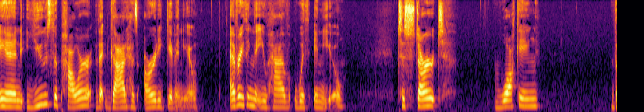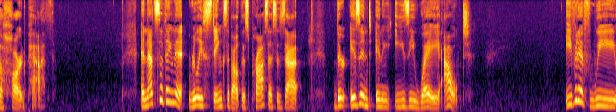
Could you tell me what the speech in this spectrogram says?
and use the power that God has already given you, everything that you have within you, to start walking the hard path. And that's the thing that really stinks about this process is that there isn't any easy way out even if we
